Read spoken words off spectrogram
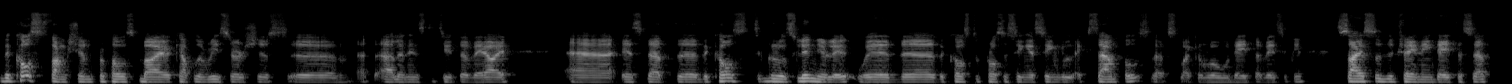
the cost function proposed by a couple of researchers uh, at the Allen Institute of AI uh, is that uh, the cost grows linearly with the cost of processing a single example. So that's like a raw data basically, size of the training data set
